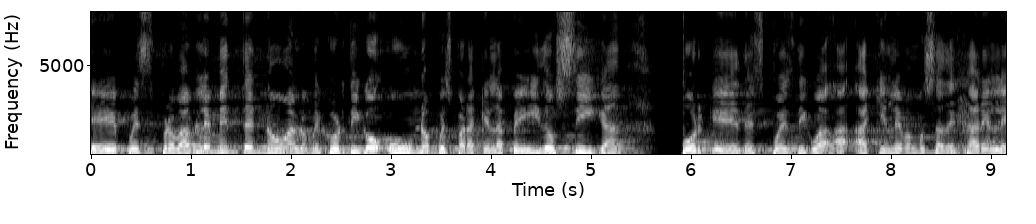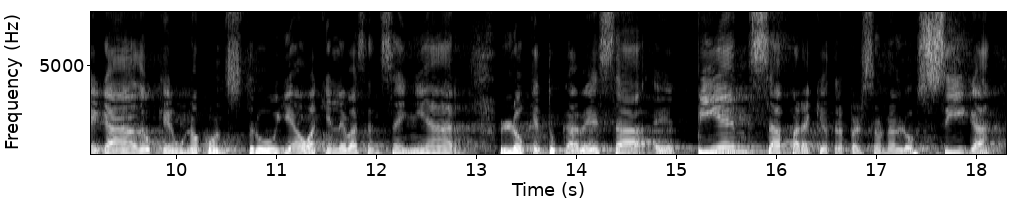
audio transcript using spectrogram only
Eh, pues probablemente no, a lo mejor digo uno, pues para que el apellido siga, porque después digo, ¿a, quién le vamos a dejar el legado que uno construya o a quién le vas a enseñar lo que tu cabeza eh, piensa para que otra persona lo siga?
